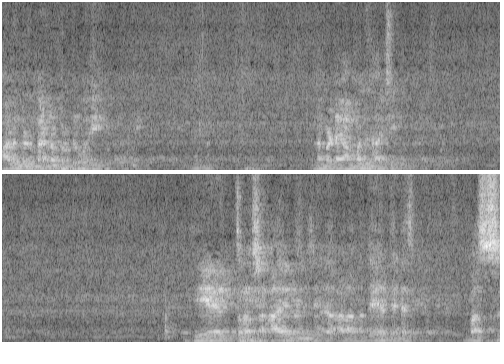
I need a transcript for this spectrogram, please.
ആളുകൾ മരണപ്പെട്ടു പോയി നമ്മുടെ അഹമ്മദ് ഹാജി എത്ര സഹായങ്ങൾ ചെയ്ത ആളാണ് അദ്ദേഹത്തിന്റെ ബസ്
